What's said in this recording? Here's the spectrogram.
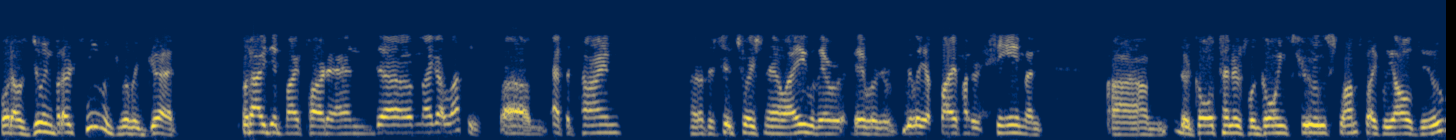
what I was doing, but our team was really good. But I did my part and um, I got lucky. Um, at the time, uh, the situation in LA, where they were, they were really a 500 team and um, their goaltenders were going through slumps like we all do,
